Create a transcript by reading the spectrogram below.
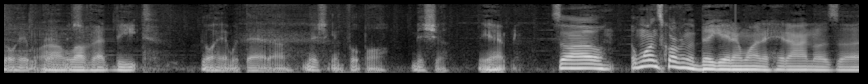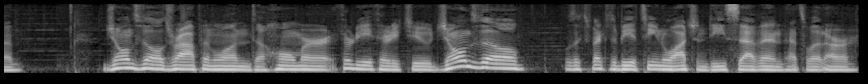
Go ahead with that. I Michigan. love that beat. Go ahead with that uh, Michigan football. Misha. Yeah. So one score from the Big Eight I wanted to hit on was uh, Jonesville dropping one to Homer, 38-32. Jonesville was expected to be a team to watch in D7. That's what our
